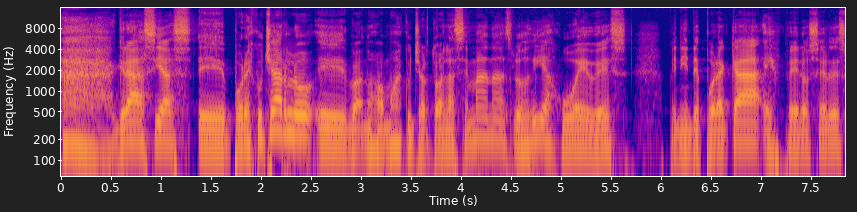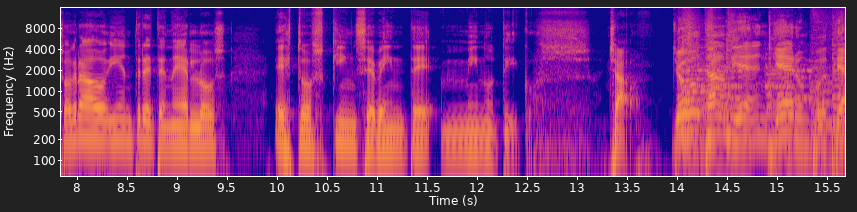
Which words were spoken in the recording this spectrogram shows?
Ah, gracias eh, por escucharlo. Eh, nos vamos a escuchar todas las semanas, los días jueves, pendientes por acá. Espero ser de su agrado y entretenerlos estos 15, 20 minuticos. Chao. Yo también quiero un podcast.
